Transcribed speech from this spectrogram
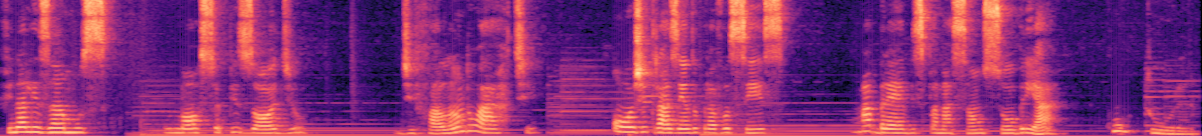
finalizamos o nosso episódio de Falando Arte, hoje trazendo para vocês uma breve explanação sobre a cultura.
